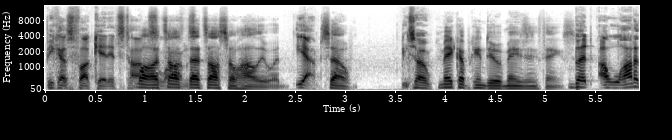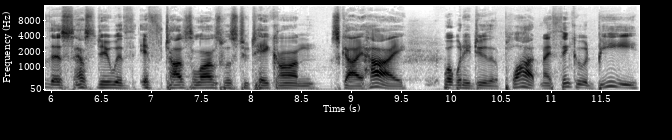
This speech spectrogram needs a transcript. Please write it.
because fuck it, it's Todd well, it's all, that's also Hollywood. yeah. So So makeup can do amazing things. but a lot of this has to do with if Todd Solondz was to take on Sky High, what would he do to the plot? And I think it would be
